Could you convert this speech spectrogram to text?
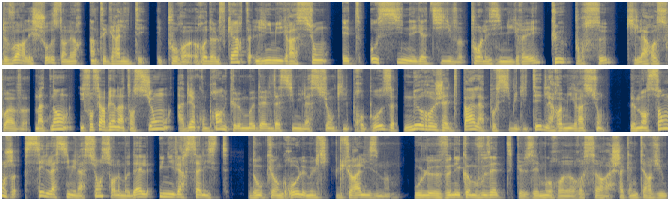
de voir les choses dans leur intégralité. Et pour euh, Rodolphe Carte, l'immigration est aussi négative pour les immigrés que pour ceux qui la reçoivent. Maintenant, il faut faire bien attention à bien comprendre que le modèle d'assimilation qu'il propose ne rejette pas la possibilité de la remigration. Le mensonge, c'est l'assimilation sur le modèle universaliste, donc en gros le multiculturalisme ou le venez comme vous êtes que Zemmour ressort à chaque interview,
